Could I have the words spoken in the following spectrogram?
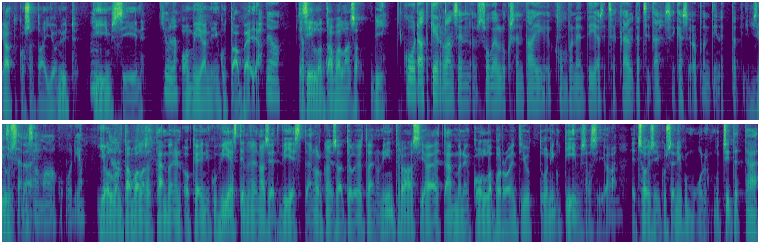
jatkossa tai jo nyt Teamsiin Kyllä. omia niinku tabeja. Joo. Ja silloin tavallaan, niin, Koodaat kerran sen sovelluksen tai komponentin ja sitten sä käytät sitä sekä SharePointin että Just sisällä näin. samaa koodia. jolloin tavallaan se tämmöinen, okei, niin kuin viestinnällinen asia, että viestitään organisaatiolle jotain on intra-asiaa ja tämmöinen kollaborointijuttu on niin kuin Teams-asiaa. Mm. Että se olisi niin kuin se niin kuin muun. Mutta sitten tämä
